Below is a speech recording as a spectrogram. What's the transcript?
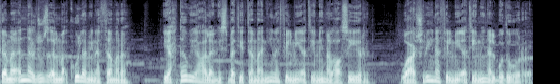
كما أن الجزء المأكول من الثمره يحتوي على نسبة 80% من العصير و20% من البذور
